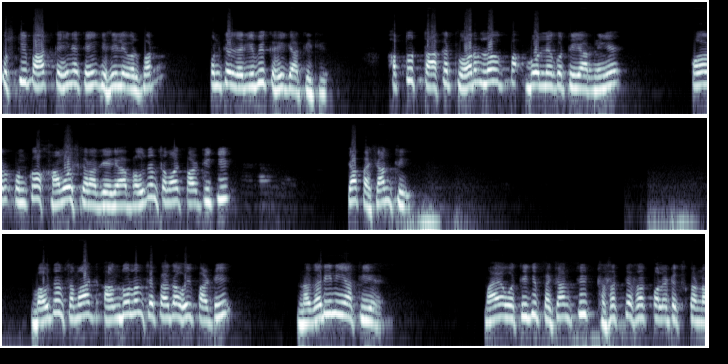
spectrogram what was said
उसकी बात कहीं ना कहीं किसी लेवल पर उनके ज़रिए भी कही जाती थी। अब तो ताकतवर लोग बोलने को तैयार नहीं है और उनको खामोश करा दिया गया। बहुजन समाज पार्टी की क्या पहचान थी? बहुजन समाज आंदोलन से पैदा हुई पार्टी नज़र ही नहीं आती है। मायावती की पहचान थी ठसक के साथ पॉलिटिक्स करना।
